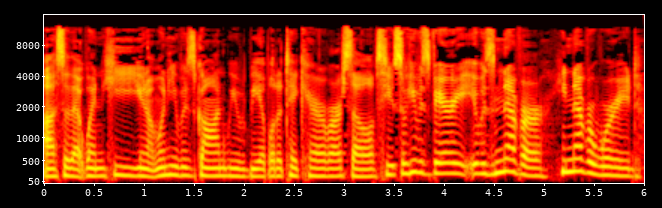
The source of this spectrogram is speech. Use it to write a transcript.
uh, so that when he, you know, when he was gone, we would be able to take care of ourselves. He, so he was very, it was never, he never worried.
